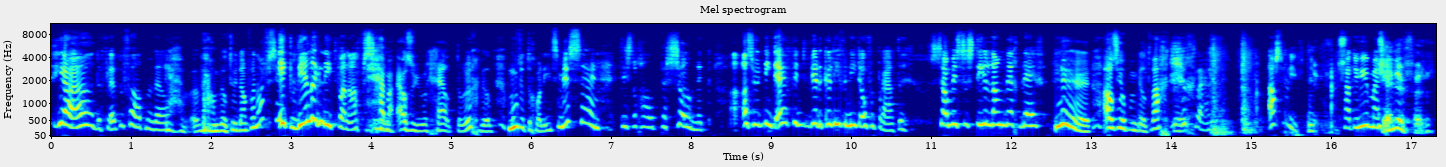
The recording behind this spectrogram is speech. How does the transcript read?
Ja, de flat bevalt me wel. Ja, waarom wilt u dan vanaf zien? Ik wil er niet van afzien. Ja, maar als u uw geld terug wilt, moet er toch wel iets mis zijn? Het is nogal persoonlijk. Als u het niet erg vindt, wil ik er liever niet over praten. Zou Mr. Steele lang wegblijven? Nee, als u op hem wilt wachten. Graag. Alsjeblieft. Gaat u hier maar... Jennifer,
